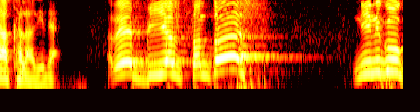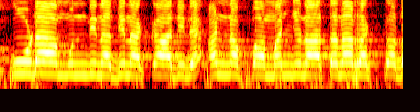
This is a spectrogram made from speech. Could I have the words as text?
ದಾಖಲಾಗಿದೆ. ಅರೇ ಬಿ ಎಲ್ ಸಂತೋಷ್, ನಿನಗೂ ಕೂಡ ಮುಂದಿನ ದಿನ ಕಾದಿದೆ ಅಣ್ಣಪ್ಪ ಮಂಜುನಾಥನ ರಕ್ತದ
